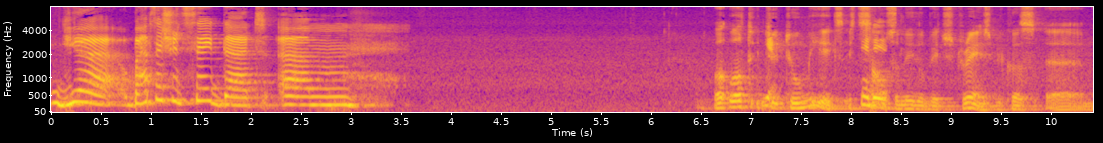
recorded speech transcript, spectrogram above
yeah, perhaps I should say that. Um, Well, well to, Yeah. to, to me, it's, it It sounds is. a little bit strange because um,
